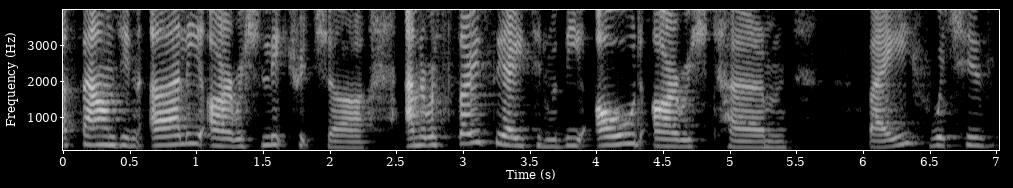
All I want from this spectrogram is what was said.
are found in early Irish literature and are associated with the old Irish term faith, which is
